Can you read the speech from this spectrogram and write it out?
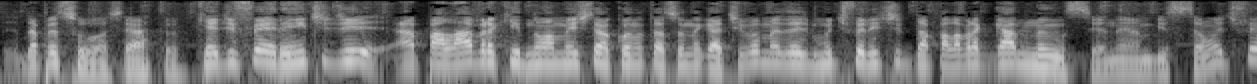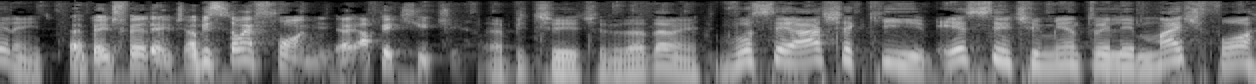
da pessoa, certo? Que é diferente de. A palavra que normalmente tem uma conotação negativa, mas é muito diferente da palavra ganância, né? Ambição é diferente. É bem diferente. Ambição é fome, é apetite. É apetite, exatamente. Você acha que esse sentimento ele é mais forte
